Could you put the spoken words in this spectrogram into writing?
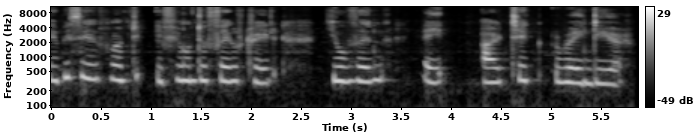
ABC, if you want to, if you want to fail trade, you win a Arctic reindeer.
